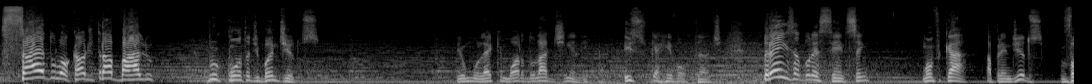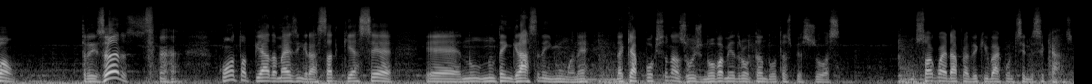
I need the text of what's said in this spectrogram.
saia do local de trabalho por conta de bandidos. E o moleque mora do ladinho ali, cara. Isso que é revoltante. Três adolescentes, hein? Vão ficar apreendidos? Vão. Três anos? Conta uma piada mais engraçada que essa é, é não, não, tem graça nenhuma, né? Daqui a pouco estão nas ruas de novo amedrontando outras pessoas. Vamos só aguardar para ver o que vai acontecer nesse caso.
